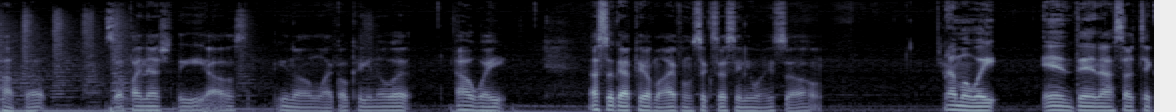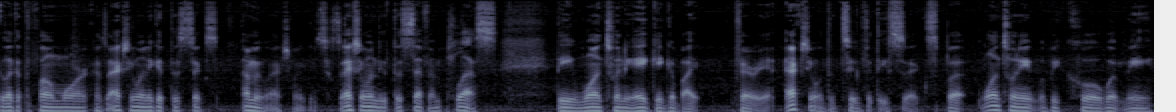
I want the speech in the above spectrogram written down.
popped up. So financially, I was, you know, I'm like, okay, you know what? I'll wait. I still got to pay off my iPhone 6s anyway, so I'm going to wait. And then I start taking a look at the phone more because I actually want to get the 6. I mean, actually, I actually want to get the 7 Plus the 128 gigabyte variant. Actually, with the 256, but 128 would be cool with me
